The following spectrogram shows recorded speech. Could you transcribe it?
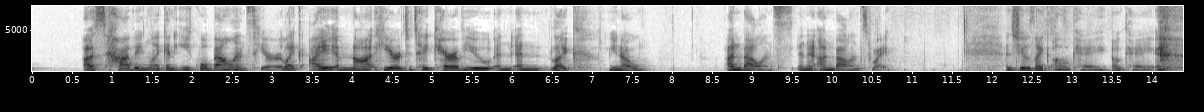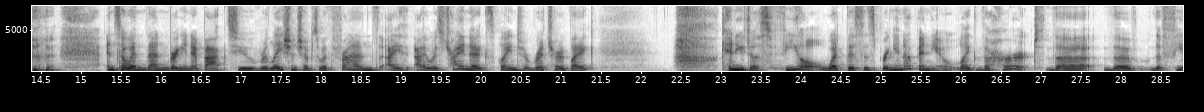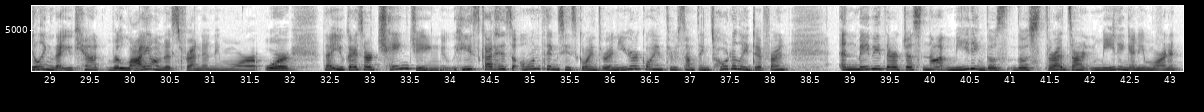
us having like an equal balance here. Like I am not here to take care of you and and like, you know, unbalance in an unbalanced way. And she was like, okay, okay. and so, and then bringing it back to relationships with friends, I, I was trying to explain to Richard, like, can you just feel what this is bringing up in you? Like the hurt the the the feeling that you can't rely on this friend anymore or that you guys are changing. He's got his own things he's going through and you're going through something totally different. And maybe they're just not meeting. Those those threads aren't meeting anymore. And it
